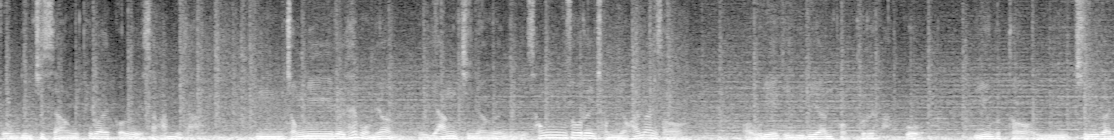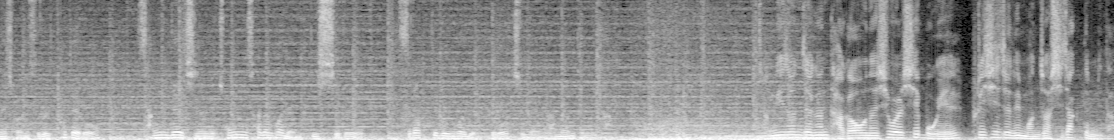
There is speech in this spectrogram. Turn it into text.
좀 눈치 싸움이 필요할 걸로 예상합니다. 음, 정리를 해보면 양 진영은 성소를 점령하면서 어, 우리에게 유리한 buff를 받고 이후부터 이 지휘관의 전술을 토대로 상대 진영의 총사령관 NPC를 쓰러뜨리는 걸 목표로 진행하면 됩니다. 장미전쟁은 다가오는 10월 15일 preseason이 먼저 시작됩니다.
